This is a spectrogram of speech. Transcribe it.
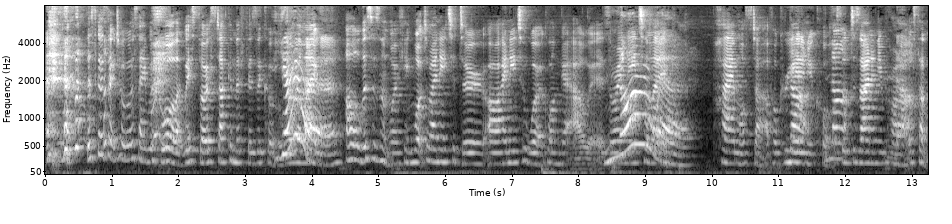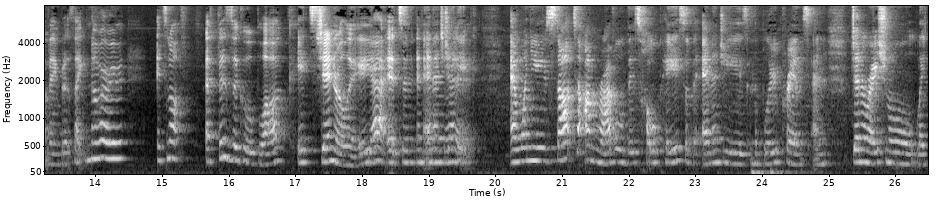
this goes back to what we were saying before. Like we're so stuck in the physical. Yeah. like, oh, this isn't working. What do I need to do? Oh, I need to work longer hours, or I need to like hire more staff, or create No, a new course, no, or design a new product, no. or something. But it's like, no, it's not a physical block. it's Generally, yeah, it's an, an energetic. And when you start to unravel this whole piece of the energies and the blueprints and generational like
